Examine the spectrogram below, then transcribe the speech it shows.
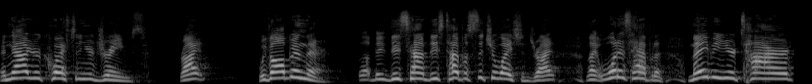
And now you're questioning your dreams, right? We've all been there. These type, these type of situations, right? Like, what is happening? Maybe you're tired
